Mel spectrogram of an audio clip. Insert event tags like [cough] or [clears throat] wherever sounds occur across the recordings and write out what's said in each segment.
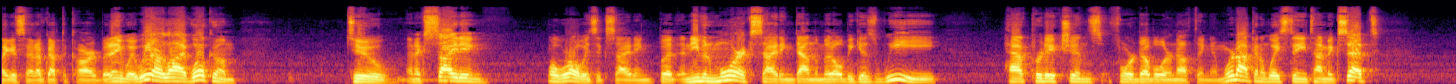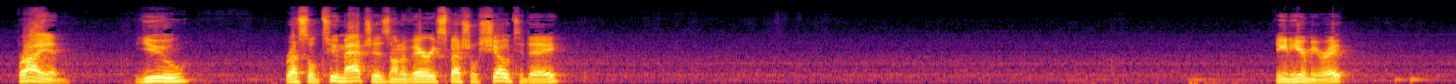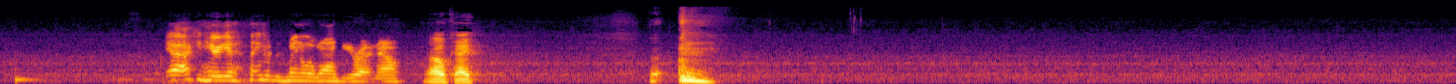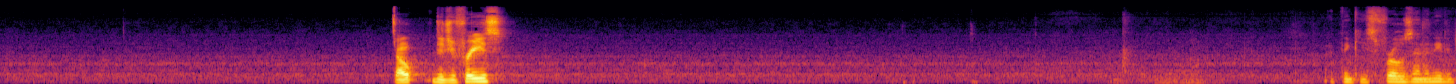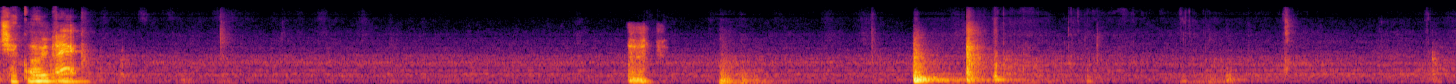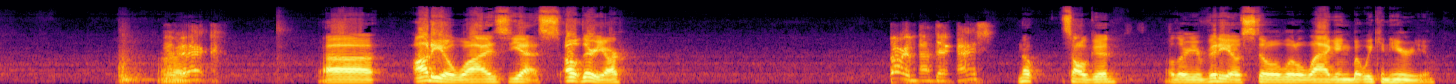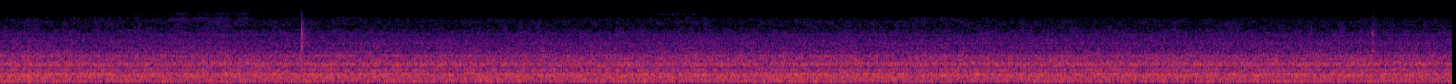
like I said, I've got the card. But anyway, we are live. Welcome to an exciting, well, we're always exciting, but an even more exciting down the middle because we have predictions for double or nothing. And we're not going to waste any time except, Bryon, you wrestled two matches on a very special show today. You can hear me, right? Yeah, I can hear you. Things are just being a little wonky right now. Okay. [clears throat] oh, did you freeze? I think he's frozen. I need to check Are one. we thing. back? All You right. back? Uh, audio wise, yes. Oh, there you are. Sorry about that, guys. Nope, it's all good. Although your video's still a little lagging, but we can hear you.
